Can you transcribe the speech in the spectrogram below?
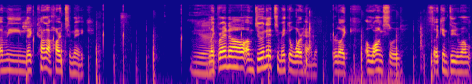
I mean, they're kind of hard to make. Yeah. Like right now, I'm doing it to make a warhammer or like a longsword, so I can do your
